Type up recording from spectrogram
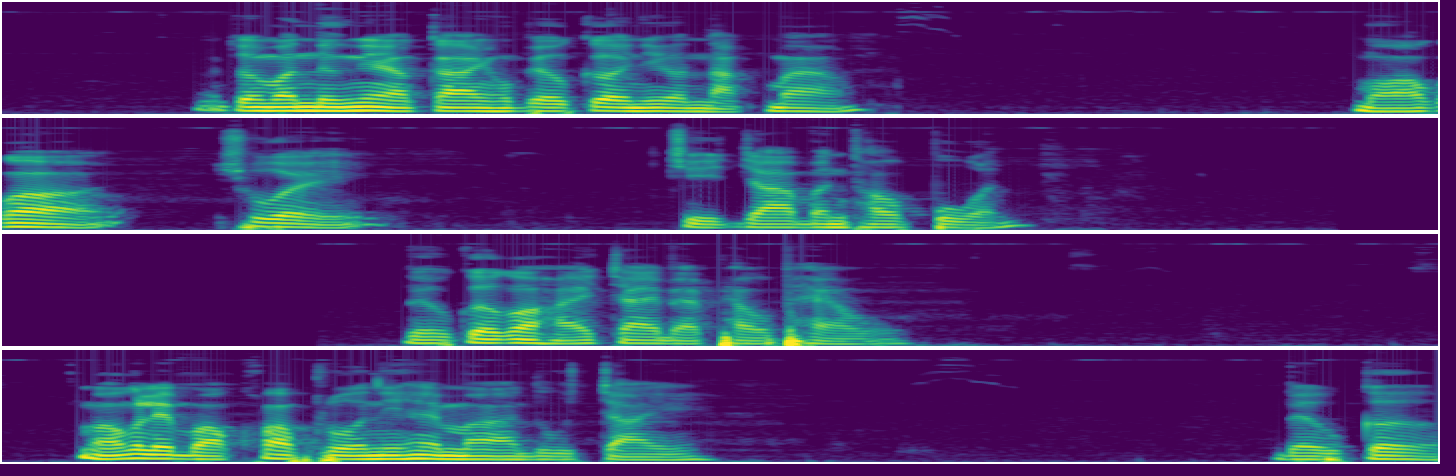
ๆ จนวันหนึ่งเนี่ยอาการของเบลเกอร์นี่ก็หนักมาก หมอก็ช่วย ฉีดยาบรรเทาปวด เบลเกอร์ก็หายใจแบบแผ่วๆ หมอก็เลยบอกครอบครัวนี้ให้มาดูใจ เบลเกอร์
